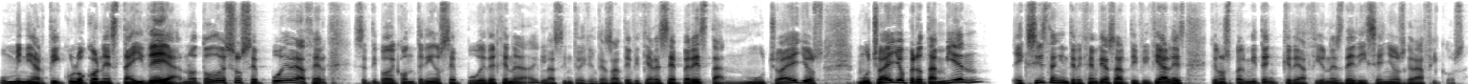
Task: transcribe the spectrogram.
un mini artículo con esta idea, ¿no? Todo eso se puede hacer, ese tipo de contenido se puede generar y las inteligencias artificiales se prestan mucho a ellos, mucho a ello, pero también existen inteligencias artificiales que nos permiten creaciones de diseños gráficos.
